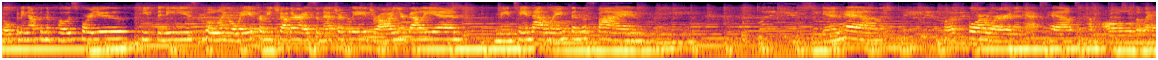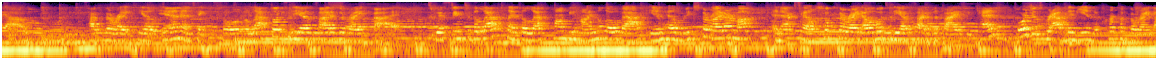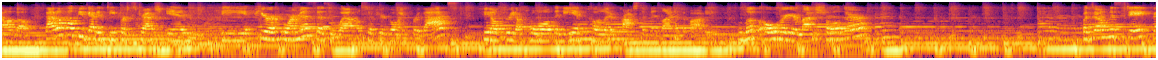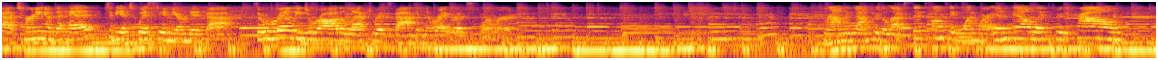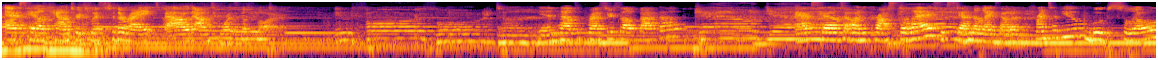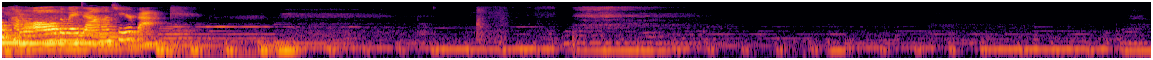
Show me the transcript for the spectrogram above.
Opening up in the pose for you. Keep the knees pulling away from each other isometrically, drawing your belly in. Maintain that length in the spine. Inhale, look forward and exhale to come all the way out. Tuck the right heel in and take the sole of the left foot to the outside of the right thigh. Twisting to the left, plant the left palm behind the low back. Inhale, reach the right arm up, and exhale, hook the right elbow to the outside of the thigh if you can, or just grab the knee in the crook of the right elbow. That'll help you get a deeper stretch in the piriformis as well. So if you're going for that, feel free to hold the knee and pull it across the midline of the body. Look over your left shoulder but don't mistake that turning of the head to be a twist in your mid back. So really draw the left ribs back and the right ribs forward. Rounding down through the left sits bone, take one more inhale, lift through the crown. Exhale, counter twist to the right, bow down towards the floor. Inhale to press yourself back up. Exhale to uncross the legs, extend the legs out in front of you, move slow, come all the way down onto your back.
